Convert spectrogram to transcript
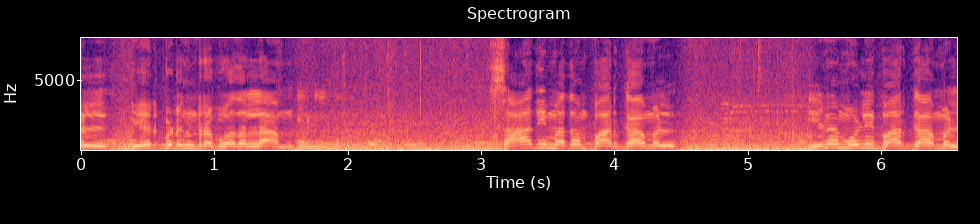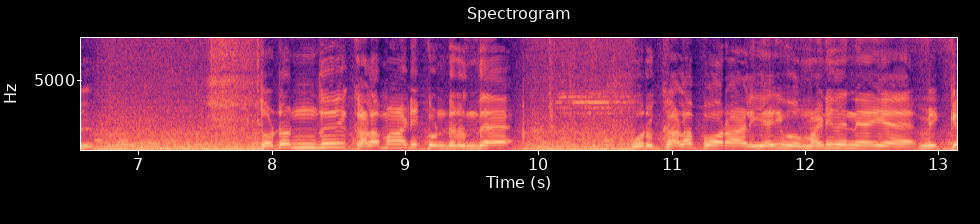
பேரிடர் ஏற்படுகின்ற போதெல்லாம் சாதி மதம் பார்க்காமல் இனமொழி பார்க்காமல் தொடர்ந்து களமாடி கொண்டிருந்த ஒரு களப்போராளியை ஒரு மனிதநேய மிக்க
